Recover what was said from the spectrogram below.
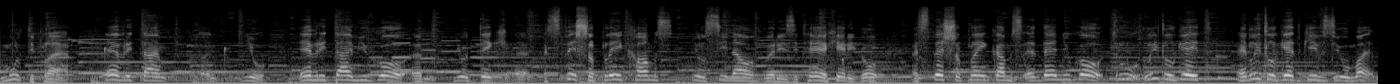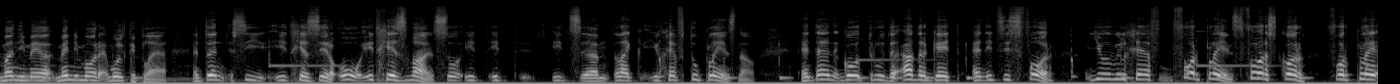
multiplayer. Every time uh, new. Every time you go, um, you take uh, a special plane comes. You'll see now where is it? Here, here you go. A special plane comes, and then you go through little gate, and little gate gives you many many more multiplier. And then see it has zero. Oh, it has one. So it it it's um, like you have two planes now. And then go through the other gate, and it is four. You will have four planes, four score, four play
